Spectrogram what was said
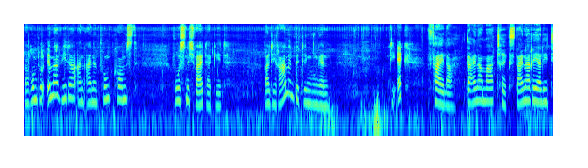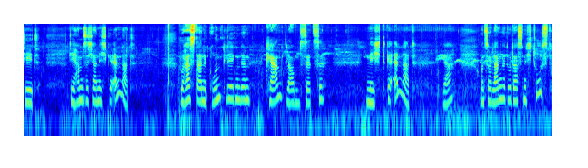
Warum du immer wieder an einen Punkt kommst, wo es nicht weitergeht. Weil die Rahmenbedingungen, die Eckpfeiler deiner Matrix, deiner Realität, die haben sich ja nicht geändert. Du hast deine grundlegenden Kernglaubenssätze nicht geändert. Ja? Und solange du das nicht tust,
